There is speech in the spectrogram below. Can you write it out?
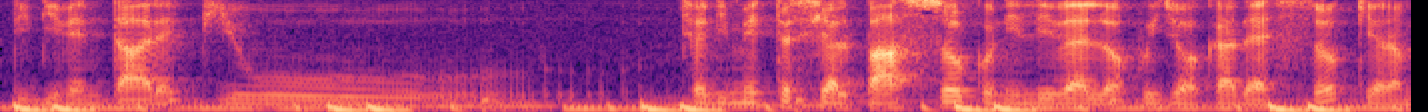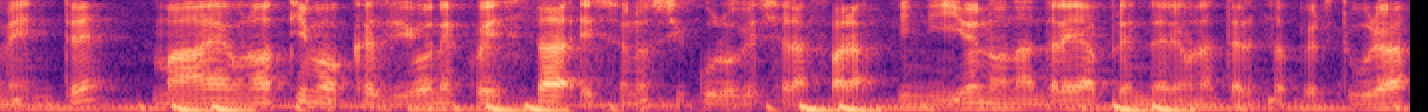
di diventare più cioè di mettersi al passo con il livello a cui gioca adesso, chiaramente, ma è un'ottima occasione questa e sono sicuro che ce la farà. Quindi io non andrei a prendere una terza apertura,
